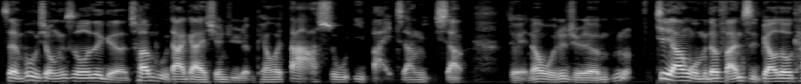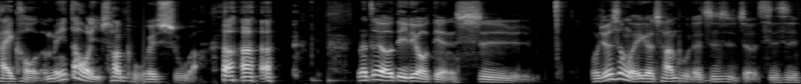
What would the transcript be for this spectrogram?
沈富雄说，这个川普大概选举人票会大输一百张以上。对，那我就觉得，既然我们的反指标都开口了，没道理川普会输啊。那最后第六点是，我觉得身为一个川普的支持者，其实。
